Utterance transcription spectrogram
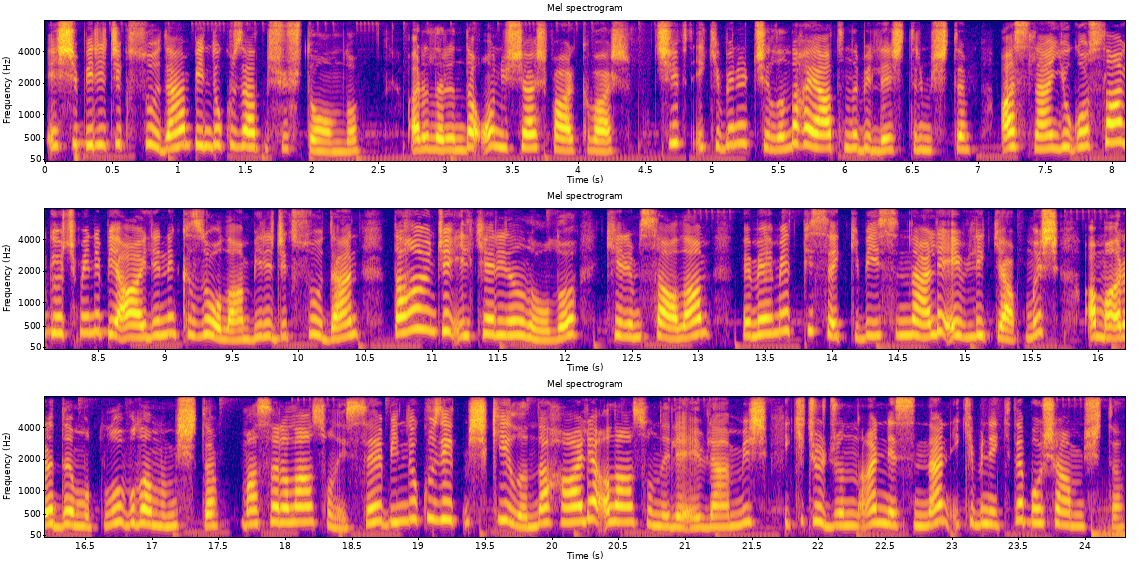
eşi Biricik Suden 1963 doğumlu. Aralarında 13 yaş farkı var. Çift 2003 yılında hayatını birleştirmişti. Aslen Yugoslav göçmeni bir ailenin kızı olan Biricik Suden, daha önce İlker İnanoğlu, Kerim Sağlam ve Mehmet Pisek gibi isimlerle evlilik yapmış ama aradığı mutluluğu bulamamıştı. Mazhar Alanson ise 1972 yılında Hale Alanson ile evlenmiş, iki çocuğunun annesinden 2002'de boşanmıştı.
